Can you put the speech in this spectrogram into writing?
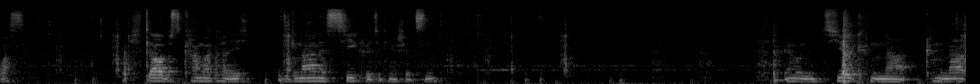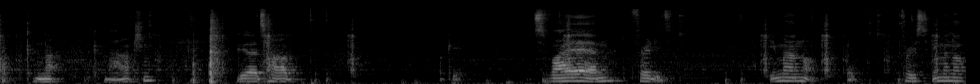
was? Ich glaube, es kam einfach nicht. Signale Secret, die ich mir schätzen. Eine Tier kna, kna, kna, knatschen gehört habe. 2 ähm, Freddy immer noch. Oh, ist immer noch.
